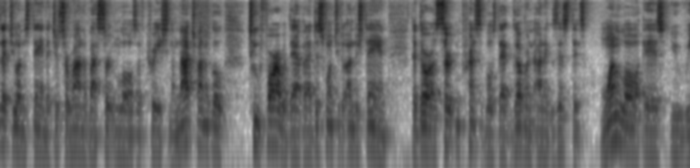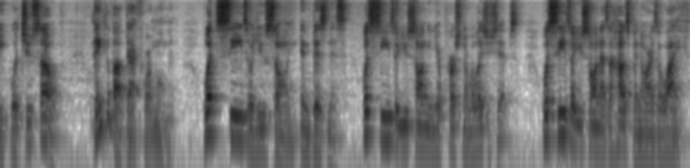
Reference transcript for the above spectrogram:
let you understand that you're surrounded by certain laws of creation. I'm not trying to go too far with that, but I just want you to understand that there are certain principles that govern our existence. One law is you reap what you sow. Think about that for a moment. What seeds are you sowing in business? What seeds are you sowing in your personal relationships? What seeds are you sowing as a husband or as a wife?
